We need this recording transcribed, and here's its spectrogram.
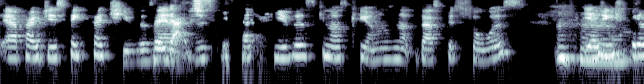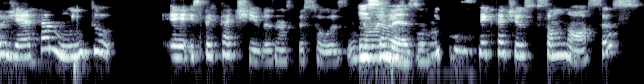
é a parte de expectativas, Verdade. né? As expectativas que nós criamos na, das pessoas uhum. e a gente projeta muito é, expectativas nas pessoas. Então, Isso mesmo. Muitas expectativas que são nossas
